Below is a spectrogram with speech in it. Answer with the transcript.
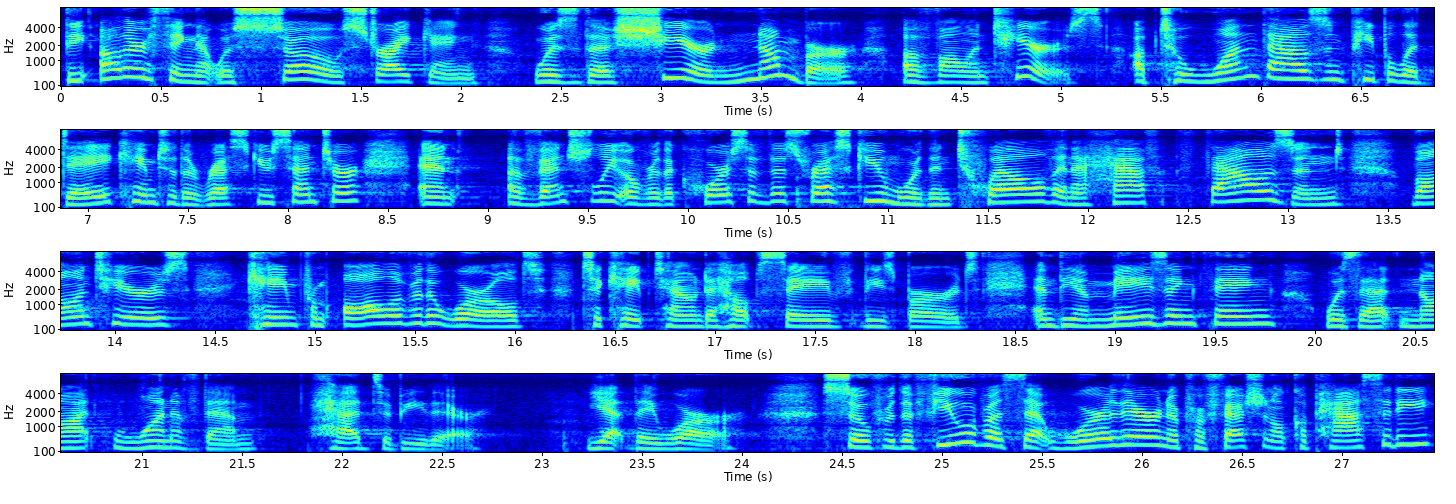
The other thing that was so striking was the sheer number of volunteers. Up to 1,000 people a day came to the rescue center, and eventually, over the course of this rescue, more than 12,500 volunteers came from all over the world to Cape Town to help save these birds. And the amazing thing was that not one of them had to be there yet they were. So for the few of us that were there in a professional capacity,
